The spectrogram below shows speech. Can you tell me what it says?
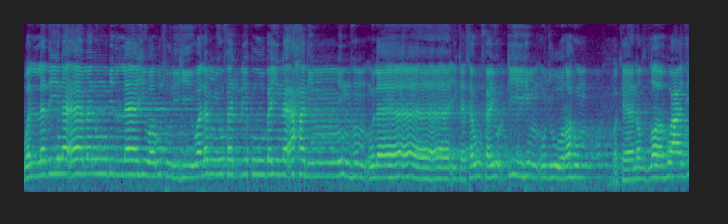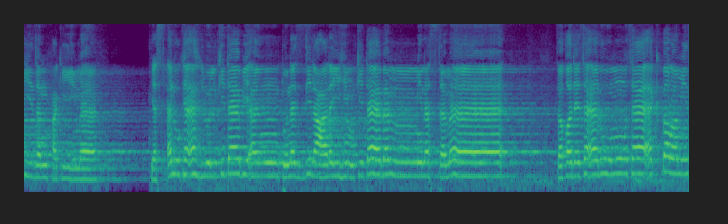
والذين آمنوا بالله ورسله ولم يفرقوا بين أحد منهم أولئك سوف يؤتيهم أجورهم وكان الله عزيزا حكيما. يسألك أهل الكتاب أن تنزل عليهم كتابا من السماء فقد سألوا موسى أكبر من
